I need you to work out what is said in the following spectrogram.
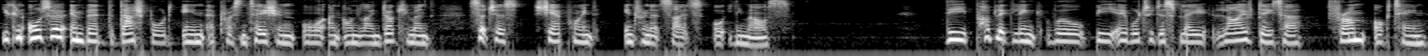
You can also embed the dashboard in a presentation or an online document, such as SharePoint, intranet sites, or emails. The public link will be able to display live data from Octane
